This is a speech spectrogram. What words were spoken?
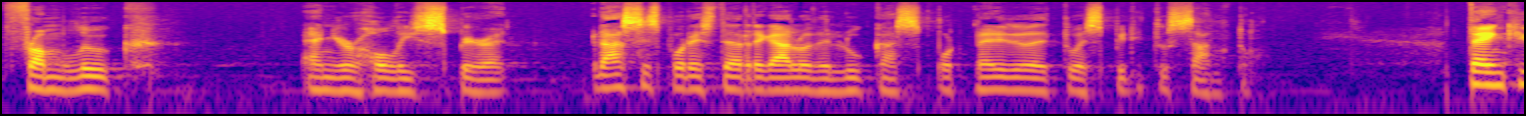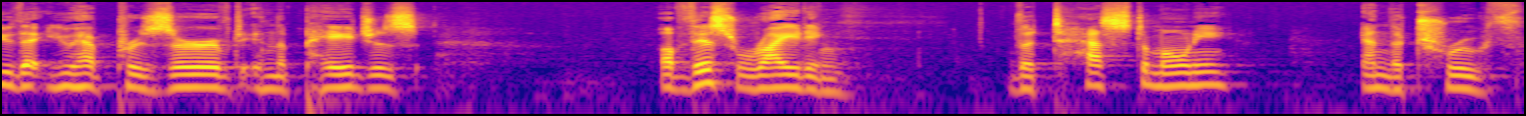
from Luke and your Holy Spirit. Gracias por este regalo de Lucas por medio de tu Espíritu Santo. Thank you that you have preserved in the pages of this writing the testimony and the truth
